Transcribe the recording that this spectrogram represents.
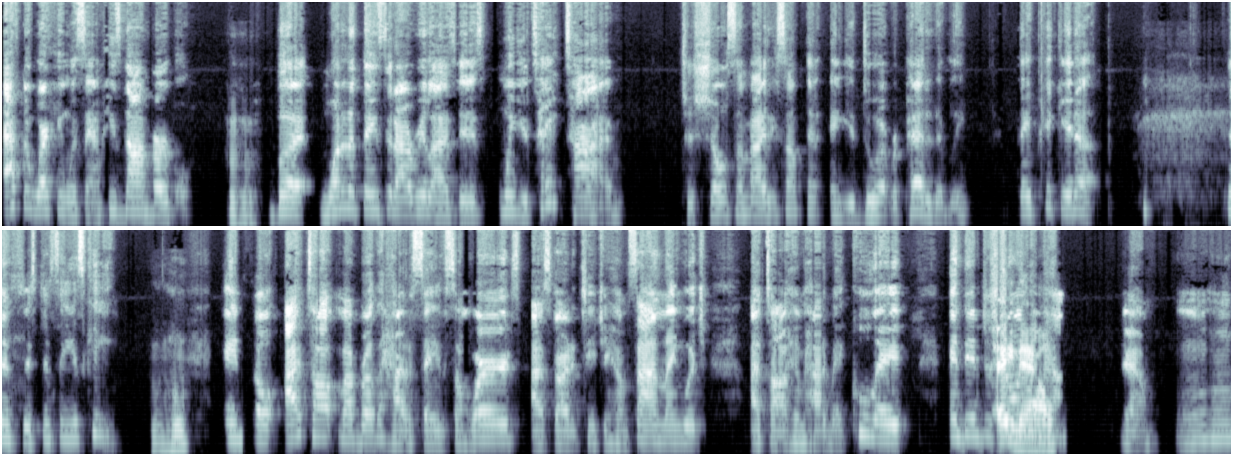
after working with Sam, he's nonverbal. Mm-hmm. But one of the things that I realized is when you take time to show somebody something and you do it repetitively, they pick it up. Consistency is key. Mm-hmm. And so I taught my brother how to save some words. I started teaching him sign language. I taught him how to make Kool Aid, and then just hey now, yeah, mm-hmm.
